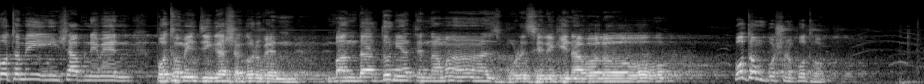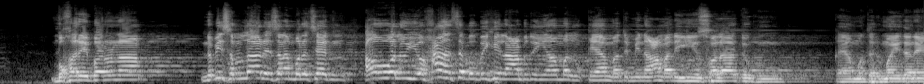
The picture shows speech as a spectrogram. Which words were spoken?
প্রথমেই হিসাব নেবেন, প্রথমেই জিজ্ঞাসা করবেন, বান্দা, দুনিয়াতে নামাজ পড়েছিলে কিনা বলো? প্রথম প্রশ্ন, প্রথম। বুখারী বর্ণনা, নবী সাল্লাল্লাহু আলাইহি সাল্লাম বলেছেন, আউয়ালু ইউহাসাবু বিহিল আবদু ইয়ামাল কিয়ামাতি মিন আমালিহি সালাতুহু। কিয়ামতের ময়দানে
